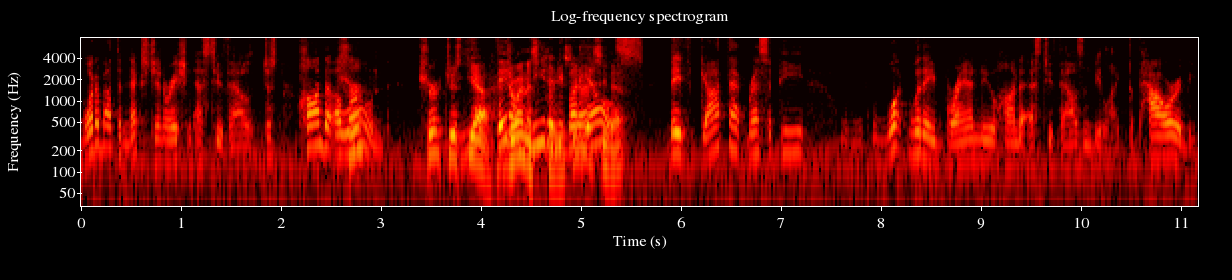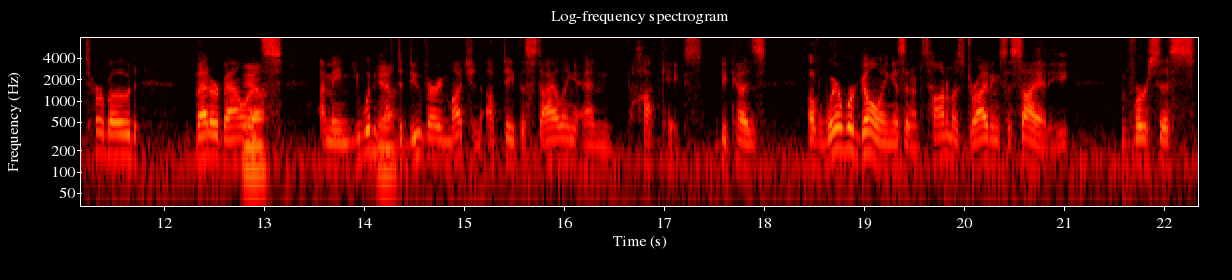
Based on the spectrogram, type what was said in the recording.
What about the next generation S2000? Just Honda alone. Sure, sure. just You- yeah. they join don't us, need please. anybody Yeah, else. They've got that recipe. What would a brand new Honda S2000 be like? The power, it'd be turboed, better balance. I mean, you wouldn't Yeah. have to do very much and update the styling and hotcakes because of where we're going as an autonomous driving society versus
